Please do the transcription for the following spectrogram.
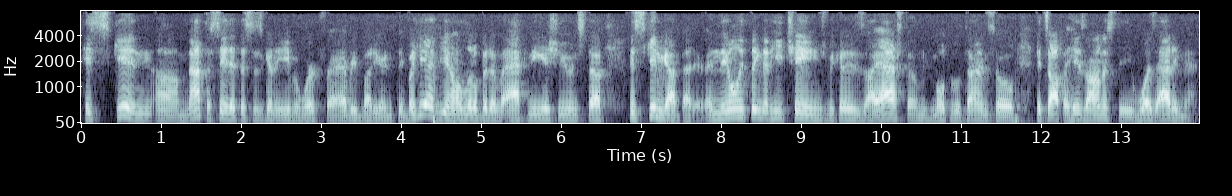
his skin. Um, not to say that this is going to even work for everybody or anything, but he had you know a little bit of acne issue and stuff. His skin got better, and the only thing that he changed because I asked him multiple times, so it's off of his honesty, was adding that.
